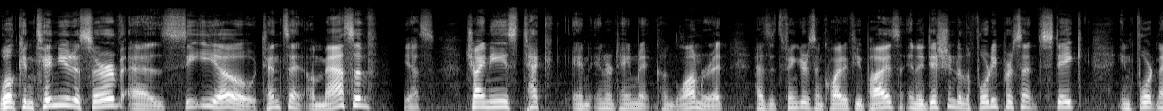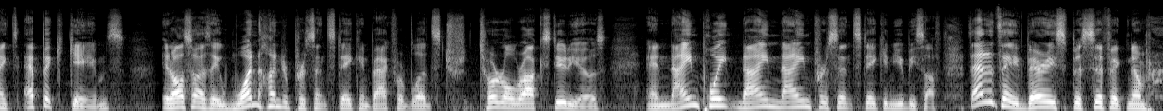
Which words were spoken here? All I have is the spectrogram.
will continue to serve as CEO. Tencent, a massive, yes, Chinese tech and entertainment conglomerate, has its fingers in quite a few pies. In addition to the 40% stake in Fortnite's Epic Games, it also has a 100% stake in Back 4 Blood's Tr- Turtle Rock Studios and 9.99% stake in Ubisoft. That is a very specific number.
